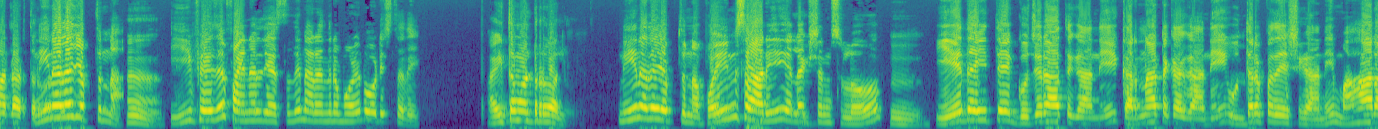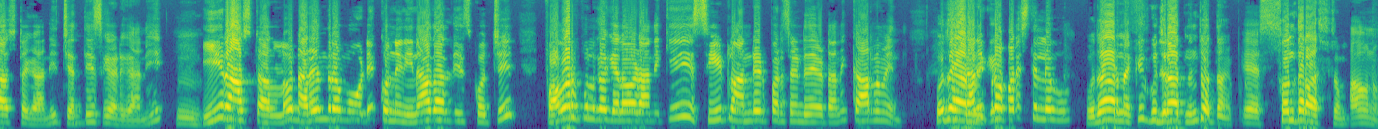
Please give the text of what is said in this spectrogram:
మాట్లాడుతున్నాం. నేను అదే చెప్తున్నా. ఈ ఫేజే ఫైనల్ చేస్తుంది నరేంద్ర మోడీని ఓడిస్తుంది. అవుతాం అంటారు వాళ్ళు. నేను అదే చెప్తున్నా. పోయినసారి ఎలక్షన్స్లో ఏదైతే గుజరాత్ గాని కర్ణాటక గాని ఉత్తరప్రదేశ్ గాని మహారాష్ట్ర గాని ఛత్తీస్గఢ్ గాని ఈ రాష్ట్రాల్లో నరేంద్ర మోడీ కొన్ని నినాదాలు తీసుకొచ్చి పవర్ఫుల్గా గెలవడానికి సీట్లు హండ్రెడ్ పర్సెంట్ చేయడానికి కారణమైంది. ఉదాహరణకి పరిస్థితులు లేవు. ఉదాహరణకి గుజరాత్ నుంచి వద్దాం సొంత రాష్ట్రం. అవును.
